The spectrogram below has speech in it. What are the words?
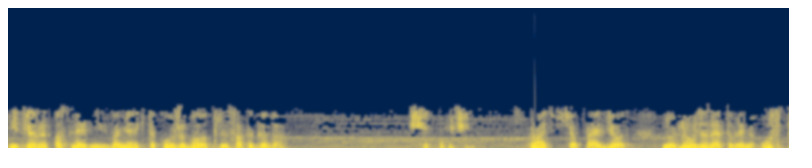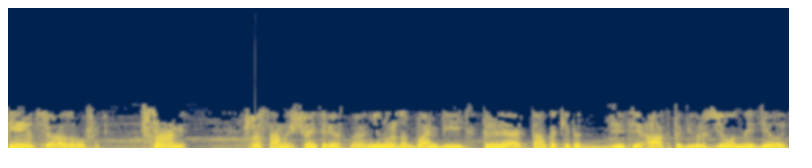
Не первый и последний. В Америке такое уже было в 30-х годах. Еще круче. Понимаете, все пройдет. Но люди за это время успеют все разрушить. Сами. Что самое еще интересное, не нужно бомбить, стрелять, там какие-то дети, акты диверсионные делать.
